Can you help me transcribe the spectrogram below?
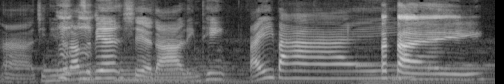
那今天就到这边，谢谢大家聆听，拜拜，拜拜。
